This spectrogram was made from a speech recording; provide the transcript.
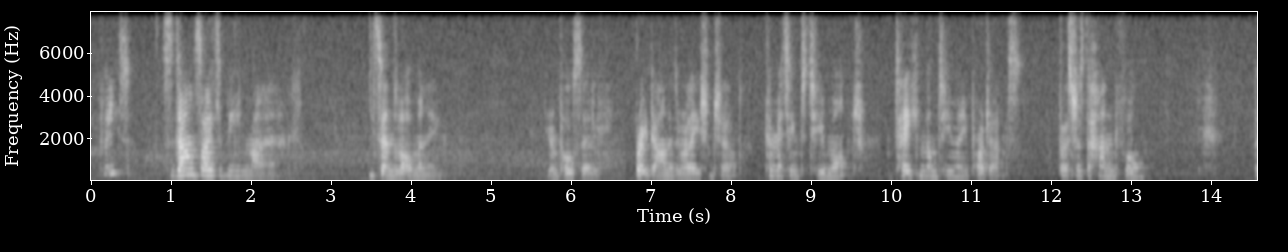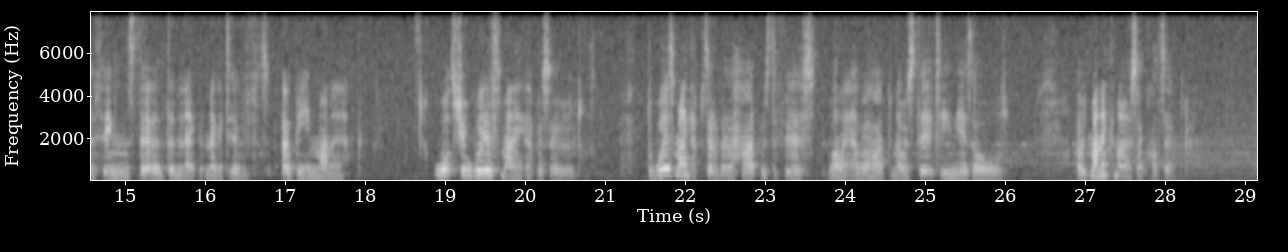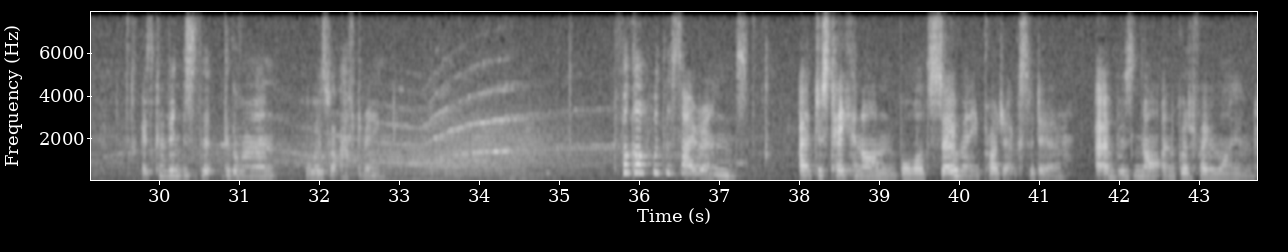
Please? So downsides of being manic. You spend a lot of money. You're impulsive. Breakdown in a relationship committing to too much, taking on too many projects. That's just a handful of things that are the ne negatives of being manic. What's your worst manic episode? The worst manic episode I've ever had was the first one I ever had and I was 13 years old. I was manic and I was psychotic. I was convinced that the government was after me. Fuck off with the sirens! I'd just taken on board so many projects to do. I was not in a good frame of mind.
